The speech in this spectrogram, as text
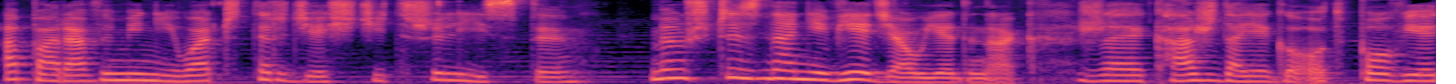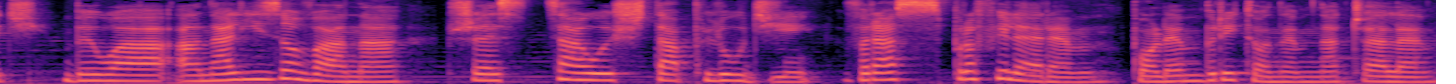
a para wymieniła 43 listy. Mężczyzna nie wiedział jednak, że każda jego odpowiedź była analizowana przez cały sztab ludzi wraz z profilerem Polem Britonem na czele.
